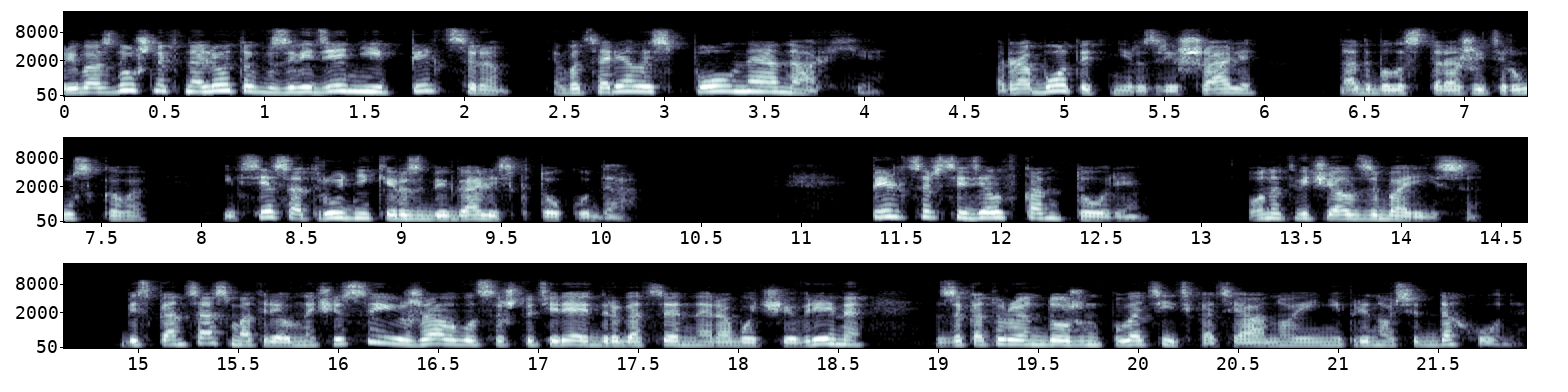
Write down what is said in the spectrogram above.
При воздушных налетах в заведении Пельцера воцарялась полная анархия. Работать не разрешали, надо было сторожить русского, и все сотрудники разбегались кто куда. Пельцер сидел в конторе. Он отвечал за Бориса. Без конца смотрел на часы и жаловался, что теряет драгоценное рабочее время, за которое он должен платить, хотя оно и не приносит дохода.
